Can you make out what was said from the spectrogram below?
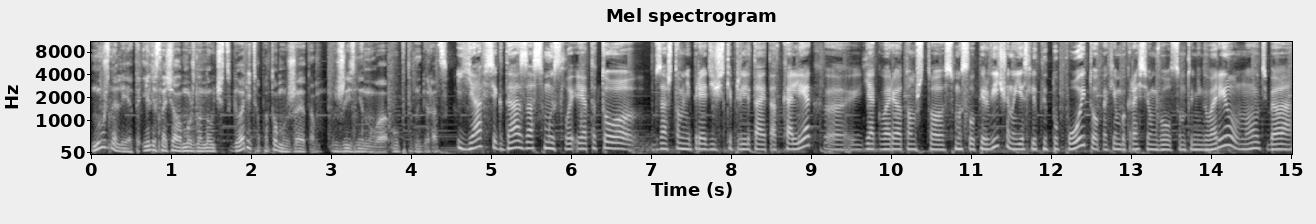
Нужно ли это? Или сначала можно научиться говорить, а потом уже там жизненного опыта набираться? Я всегда за смыслы, и это то, за что мне периодически прилетает от коллег. Э, я говорю о том, что смысл первичен, и если ты тупой, то каким бы красивым голосом ты ни говорил, ну, тебя,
